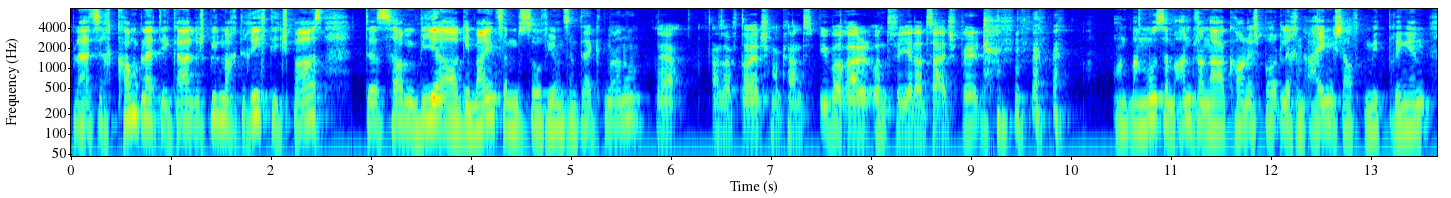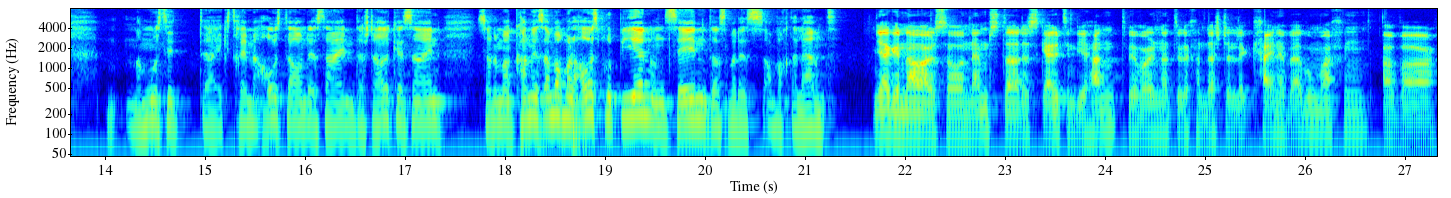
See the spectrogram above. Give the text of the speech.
bleibt sich komplett egal. Das Spiel macht richtig Spaß. Das haben wir auch gemeinsam so für uns entdeckt, Manu. Ja, also auf Deutsch, man kann es überall und zu jeder Zeit spielen. und man muss am Anfang auch keine sportlichen Eigenschaften mitbringen man muss nicht der extreme Ausdauernde sein, der Starke sein, sondern man kann es einfach mal ausprobieren und sehen, dass man das einfach da lernt. Ja, genau, also nehmt da das Geld in die Hand. Wir wollen natürlich an der Stelle keine Werbung machen, aber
